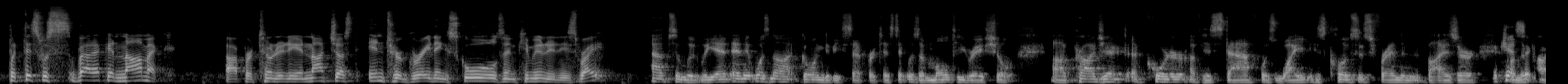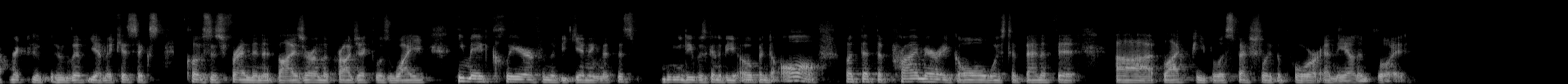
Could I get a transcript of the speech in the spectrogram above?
But this was about economic opportunity and not just integrating schools and communities, right? Absolutely. And, and it was not going to be separatist. It was a multiracial uh, project. A quarter of his staff was white. His closest friend and advisor McKissick. on the project, who, who, lived, yeah, McKissick's closest friend and advisor on the project was white. He made clear from the beginning that this community was going to be open to all, but that the primary goal was to benefit uh, Black people, especially the poor and the unemployed.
